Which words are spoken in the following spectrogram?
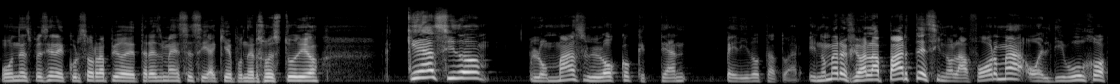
una especie de curso rápido de tres meses y ya quiere poner su estudio. ¿Qué ha sido lo más loco que te han pedido tatuar. Y no me refiero a la parte, sino la forma o el dibujo,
